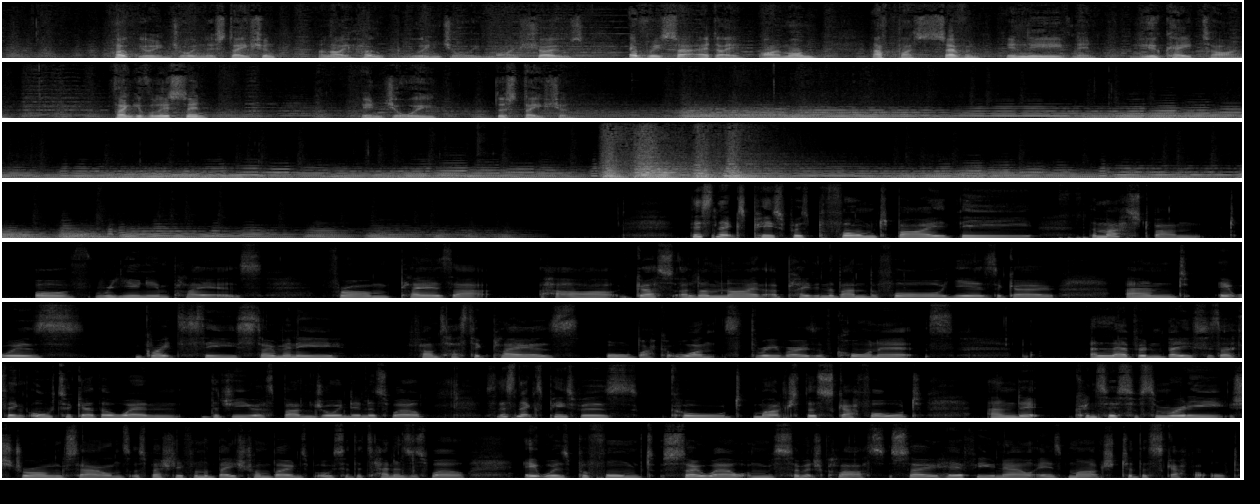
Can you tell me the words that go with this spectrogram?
hope you're enjoying this station, and I hope you enjoy my shows. Every Saturday I'm on, half past seven in the evening, UK time. Thank you for listening. Enjoy the station. Next piece was performed by the the massed band of reunion players from players that are Gus alumni that had played in the band before years ago and it was great to see so many fantastic players all back at once. Three rows of cornets, 11 basses, I think, altogether when the GUS band joined in as well. So, this next piece was called March the Scaffold, and it consists of some really strong sounds, especially from the bass trombones, but also the tenors as well. It was performed so well and with so much class. So, here for you now is March to the Scaffold.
